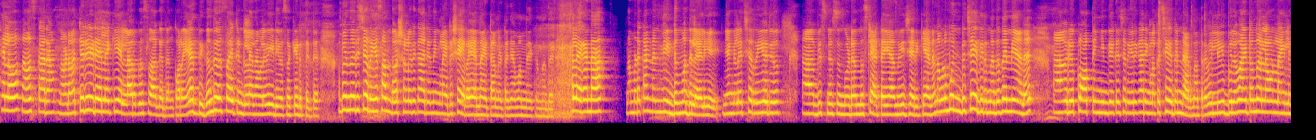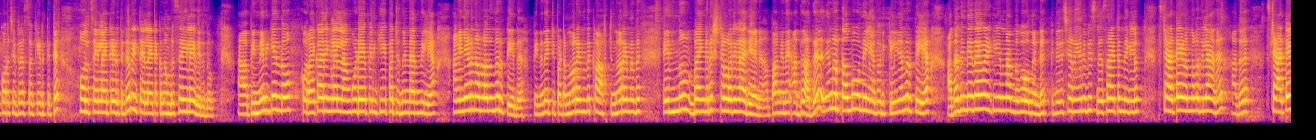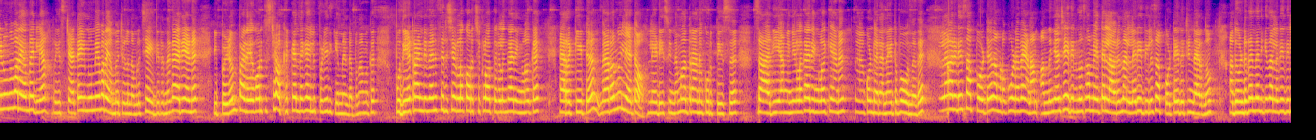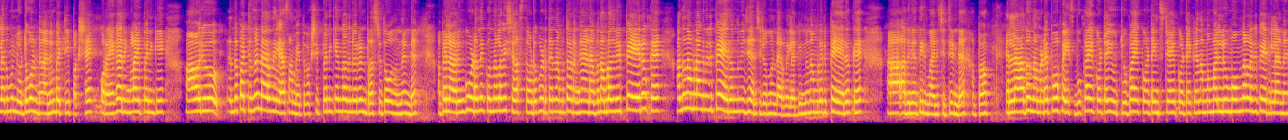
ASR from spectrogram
Hello നമസ്കാരം. നമ്മുടെ മറ്റൊരു വീഡിയോയിലേക്ക് എല്ലാവർക്കും സ്വാഗതം. കുറേ അധികം ദിവസമായിട്ടുണ്ടല്ലേ നമ്മൾ വീഡിയോസൊക്കെ എടുത്തിട്ട്. അപ്പോൾ ഇന്നൊരു ചെറിയ സന്തോഷമുള്ളൊരു കാര്യം നിങ്ങളായിട്ട് ഷെയർ ചെയ്യാനായിട്ടാണ് കേട്ടോ ഞാൻ വന്നേക്കുന്നത്. അല്ലേ കണ്ട നമ്മുടെ കണ്ണൻ വീണ്ടും മുതലാളിയായി. ഞങ്ങൾ ചെറിയൊരു ബിസിനസ്സും കൂടെ ഒന്ന് സ്റ്റാർട്ട് ചെയ്യാമെന്ന് വിചാരിക്കുകയാണ്. നമ്മൾ മുൻപ് ചെയ്തിരുന്നത് തന്നെയാണ്. ഒരു ക്ലോത്തിങ്ങിന്റെ ഒക്കെ ചെറിയൊരു കാര്യങ്ങളൊക്കെ ചെയ്തിട്ടുണ്ടായിരുന്നു. അത്ര വലിയ വിപുലമായിട്ടൊന്നും അല്ല ഓൺലൈനിൽ കുറച്ച് ഡ്രസ്സൊക്കെ എടുത്തിട്ട് ഹോൾസെയിലായിട്ട് എടുത്തിട്ട് റീറ്റെയിലായിട്ടൊക്കെ നമ്മൾ സെയിൽ ചെയ്തിരുന്നു. പിന്നെ എനിക്ക് എന്തോ കുറേ കാര്യങ്ങളെല്ലാം കൂടെ ഇപ്പം എനിക്ക് പറ്റുന്നുണ്ടായിരുന്നില്ല. അങ്ങനെയാണ് നമ്മളത് നിർത്തിയത്. പിന്നെ നെറ്റിപ്പട്ടം എന്ന് പറയുന്നത് ക്രാഫ്റ്റ് എന്ന് പറയുന്നത് എന്നും ഭയങ്കര ഇഷ്ടമുള്ളൊരു കാര്യമാണ്. അപ്പം അങ്ങനെ അത് അത് ഞാൻ നിർത്താൻ പോകുന്നില്ല. അതൊരിക്കലും ഞാൻ നിർത്തില്ല. അത് അതിന്റേതായ വഴിക്ക് ഇങ്ങനെ നടന്നു പോകുന്നുണ്ട്. പിന്നെ ഒരു ചെറിയൊരു ബിസിനസ്സായിട്ട് എന്തെങ്കിലും സ്റ്റാർട്ട് ചെയ്യണം എന്നുള്ളതിലാണ് അത് സ്റ്റാർട്ട് ചെയ്യണമെന്ന് പറയാൻ പറ്റില്ല. റീസ്റ്റാർട്ട് ചെയ്യണമെന്നേ പറയാൻ പറ്റുള്ളൂ. നമ്മൾ ചെയ്തിരുന്ന കാര്യമാണ്. ഇപ്പോഴും പഴയ കുറച്ച് സ്റ്റോക്കൊക്കെ എന്റെ കയ്യിൽ ഇപ്പോഴും ഇരിക്കുന്നുണ്ട്. അപ്പോൾ നമുക്ക് പുതിയ ട്രെൻഡിനനുസരിച്ചുള്ള കുറച്ച് ക്ലോത്തുകളും കാര്യങ്ങളൊക്കെ ഇറക്കിയിട്ട് വേറെ ഒന്നുമില്ല കേട്ടോ ലേഡീസിന്റെ മാത്രമാണ് കുർത്തീസ് സാരി അങ്ങനെയുള്ള കാര്യങ്ങളൊക്കെയാണ് കൊണ്ടുവരാനായിട്ട് പോകുന്നത്. എല്ലാവരുടെയും സപ്പോർട്ട് നമ്മുടെ കൂടെ വേണം. അന്ന് ഞാൻ ചെയ്തിരുന്ന സമയത്ത് എല്ലാവരും നല്ല രീതിയിൽ സപ്പോർട്ട് ചെയ്തിട്ടുണ്ടായിരുന്നു. അതുകൊണ്ട് തന്നെ എനിക്ക് നല്ല രീതിയിൽ അത് മുന്നോട്ട് കൊണ്ടുപോകാനും പറ്റി. പക്ഷേ കുറേ കാര്യങ്ങളായപ്പോൾ എനിക്ക് ആ ഒരു എന്താ പറ്റുന്നുണ്ടായിരുന്നില്ല ആ സമയത്ത്. പക്ഷെ ഇപ്പം എനിക്ക് എന്തോ അതിനൊരു ഇൻട്രസ്റ്റ് തോന്നുന്നുണ്ട്. അപ്പോൾ എല്ലാവരും കൂടെ നിൽക്കുന്നുള്ള വിശ്വാസത്തോട് കൂടെ തന്നെ നമ്മൾ തുടങ്ങുകയാണ്. അപ്പോൾ നമ്മൾ അതിനൊരു പേരൊക്കെ അന്ന് നമ്മൾ അങ്ങനെ ഒരു പേരൊന്നും വിചാരിച്ചിട്ടൊന്നും ഉണ്ടായിരുന്നില്ല. പിന്നെ നമ്മളൊരു പേരൊക്കെ അതിന് തീരുമാനിച്ചിട്ടുണ്ട്. അപ്പോൾ എല്ലാതും നമ്മുടെ ഇപ്പോൾ ഫേസ്ബുക്ക് ആയിക്കോട്ടെ യൂട്യൂബ് ആയിക്കോട്ടെ ഇൻസ്റ്റ ആയിക്കോട്ടെ ഒക്കെ നമ്മൾ മല്ലുമോം എന്നുള്ളൊരു പേരിലാണ്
